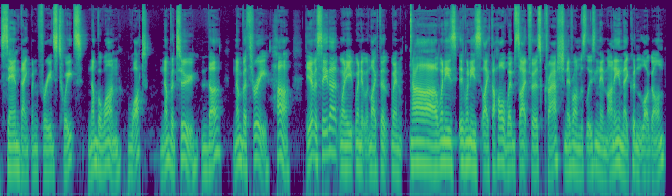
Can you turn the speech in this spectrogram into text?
Sam Bankman-Fried's tweets, number 1, what? Number 2, the Number three, huh? Do you ever see that when he when it like the when ah when he's when he's like the whole website first crashed and everyone was losing their money and they couldn't log on?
